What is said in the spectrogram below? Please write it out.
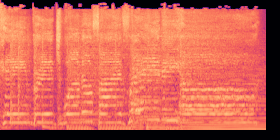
Cambridge 105 Radio.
